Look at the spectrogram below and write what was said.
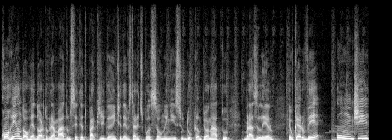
correndo ao redor do gramado no CT do Parque Gigante. Deve estar à disposição no início do Campeonato Brasileiro. Eu quero ver onde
